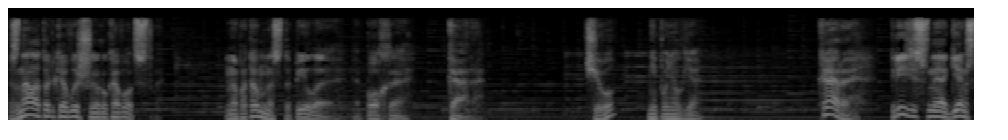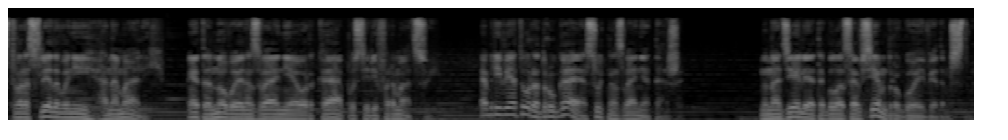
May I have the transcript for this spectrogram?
Знало только высшее руководство. Но потом наступила эпоха Кара. «Чего?» — не понял я. «Кара — кризисное агентство расследований аномалий. Это новое название ОРКА после реформации. Аббревиатура другая, суть названия та же. Но на деле это было совсем другое ведомство.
